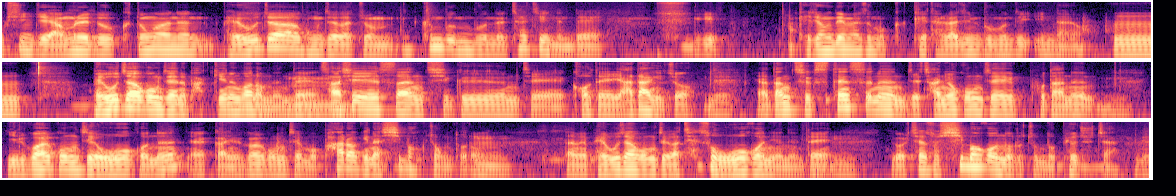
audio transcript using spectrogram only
혹시 이제 아무래도 그 동안은 배우자 공제가 좀 큰 부분을 차지했는데 이게 개정되면서 뭐 그렇게 달라진 부분도 있나요? 음, 배우자 공제는 바뀌는 건 없는데 음. 사실상 지금 이제 거대 야당이죠. 네. 야당 측 스탠스는 이제 자녀 공제보다는 음. 일괄 공제 5억 원은 약간 일괄 공제 뭐 8억이나 10억 정도로. 음. 그다음에 배우자 공제가 최소 5억 원이었는데 음. 이걸 최소 10억 원으로 좀 높여주자. 네.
